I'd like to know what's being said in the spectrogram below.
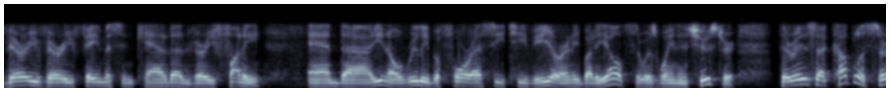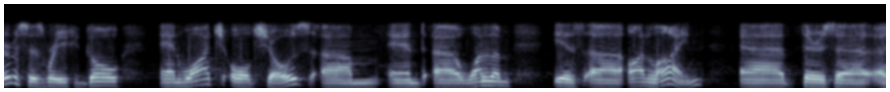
very very famous in Canada and very funny. And uh, you know, really before SCTV or anybody else, there was Wayne and Schuster. There is a couple of services where you could go and watch old shows, um, and uh, one of them is uh, online uh, there's a, a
